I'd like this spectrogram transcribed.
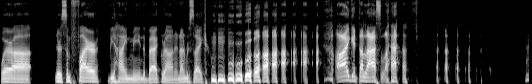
where uh, there's some fire behind me in the background, and I'm just like, I get the last laugh.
